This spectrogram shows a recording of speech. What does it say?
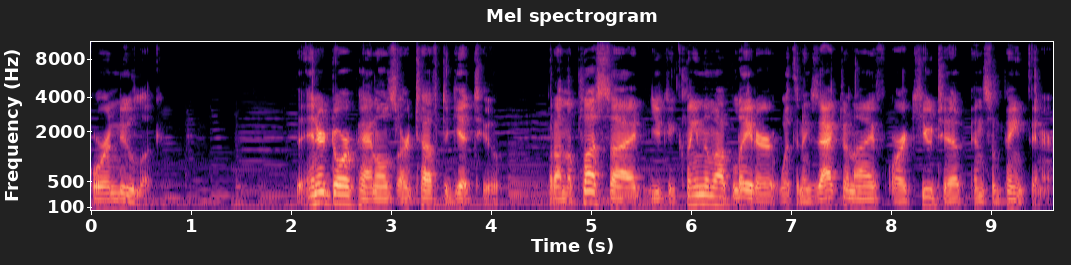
or a new look. The inner door panels are tough to get to, but on the plus side, you can clean them up later with an X-Acto knife or a Q-tip and some paint thinner.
